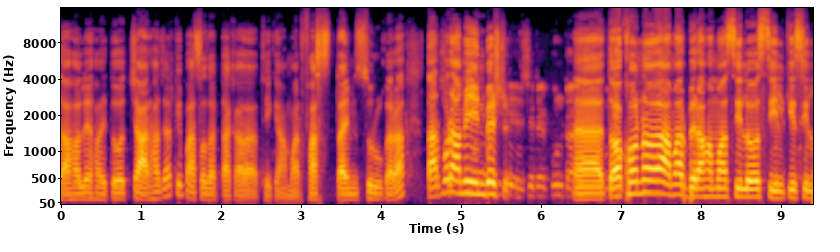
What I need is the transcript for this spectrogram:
তাহলে হয়তো চার হাজার কি পাঁচ হাজার টাকা থেকে আমার ফার্স্ট টাইম শুরু করা। তারপরে আমি ইনভেস্ট তখনও আমার বেরাহামা ছিল সিল্কি ছিল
